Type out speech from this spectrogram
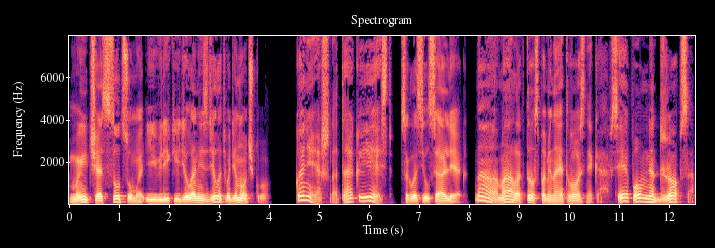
Мы – часть социума, и великие дела не сделать в одиночку». «Конечно, так и есть», – согласился Олег. «Но мало кто вспоминает Возника. Все помнят Джобса.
